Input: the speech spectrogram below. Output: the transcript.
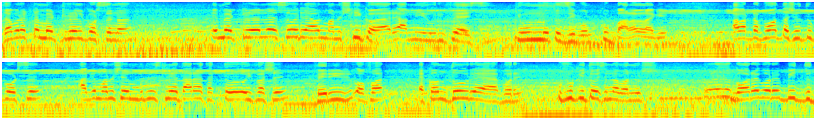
যেমন একটা মেট্রো রেল করছে না, এই মেট্রো রেলে সরে এখন মানুষ কী কয়? আরে আমি ইউরোপে আইছি, কি উন্নত জীবন, খুব ভালো লাগে। আবার একটা পদ্মা সেতু করছে, আগে মানুষ অ্যাম্বুলেন্স নিয়ে দাঁড়ায় থাকতো ওই পাশে, ফেরির অফার এখন দৌড়ে আয়া পরে উপকৃত হয়েছে না মানুষ? ঘরে ঘরে বিদ্যুৎ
